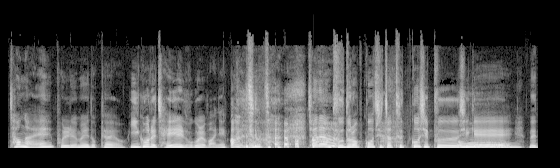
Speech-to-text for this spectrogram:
청하의 볼륨을 높여요. 이거를 제일 녹음을 많이 했거든요. 아, 최대한 부드럽고 진짜 듣고 싶으시게. 근데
